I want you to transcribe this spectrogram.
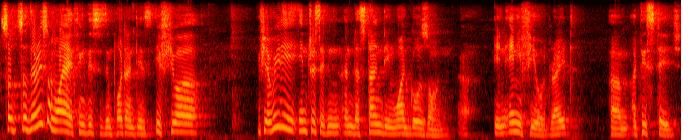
So, so the reason why I think this is important is if you're if you're really interested in understanding what goes on uh, in any field, right, um, at this stage,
